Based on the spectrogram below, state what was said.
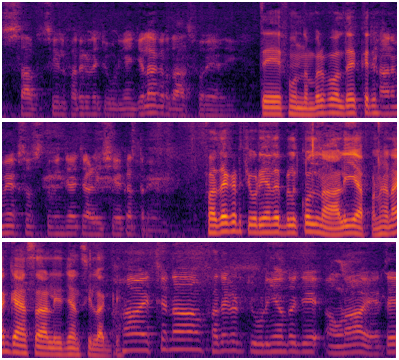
ਸਬ ਤਹਿਸੀਲ ਫਤਿਹਗੜ੍ਹ ਚੂੜੀਆਂ ਜ਼ਿਲ੍ਹਾ ਗੁਰਦਾਸਪੁਰ ਆ ਜੀ। ਤੇ ਫੋਨ ਨੰਬਰ ਬੋਲ ਦੇ ਕਰੀ 9815 40671 ਹੈ ਜੀ। ਫਤਿਹਗੜ੍ਹ ਚੂੜੀਆਂ ਦੇ ਬਿਲਕੁਲ ਨਾਲ ਹੀ ਆਪਣਾ ਹਨਾ? ਗੈਸ ਵਾਲੀ ਏਜੰਸੀ ਲੱਗੇ ਹਾਂ ਇੱਥੇ ਨਾ ਫਤਿਹਗੜ੍ਹ ਚੂੜੀਆਂ ਤੋਂ ਜੇ ਆਉਣਾ ਹੋਏ ਤੇ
